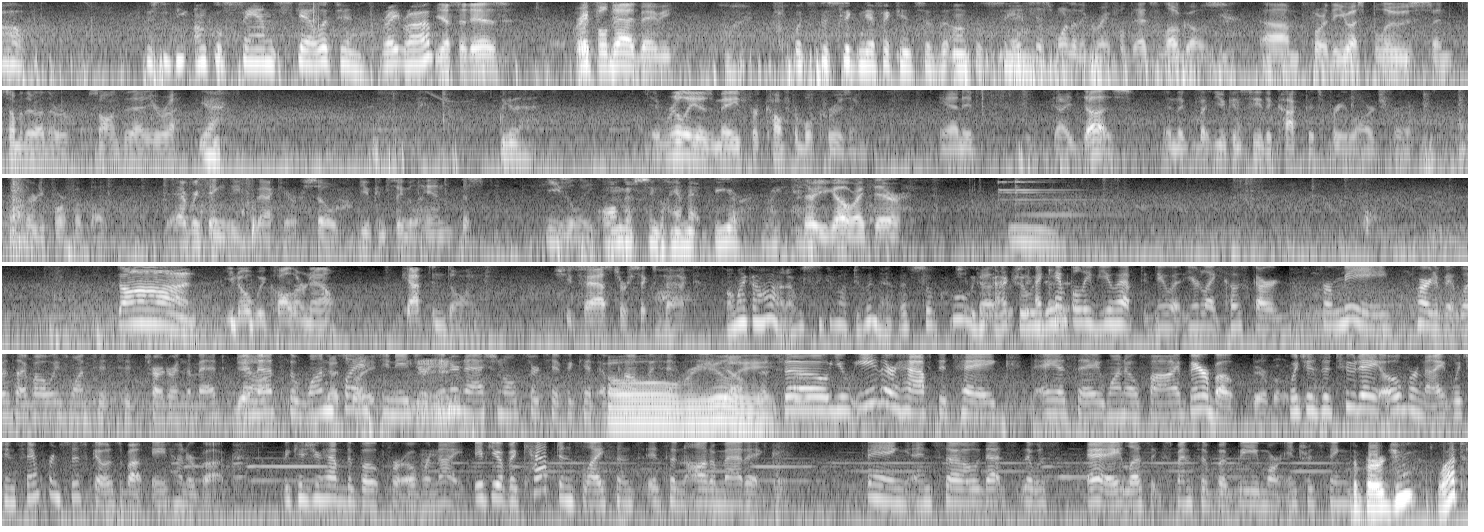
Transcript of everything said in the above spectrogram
Oh, this is the Uncle Sam skeleton, right, Rob? Yes, it is. Grateful What's the- Dead, baby. What's the significance of the Uncle Sam? It's just one of the Grateful Dead's logos um, for the U.S. blues and some of their other songs of that era. yeah. Look at that. It really is made for comfortable cruising, and it it does. And the, but you can see the cockpit's pretty large for a 34 foot boat. Everything leads back here, so you can single hand this easily. Oh, I'm gonna single hand that beer right now. There you go, right there. Mm. Dawn. You know what we call her now? Captain Dawn. She passed her six pack. Oh. Oh my God! I was thinking about doing that. That's so cool. You passed her actually I can't it. believe you have to do it. You're like Coast Guard. For me, part of it was I've always wanted to charter in the Med. Yeah, and that's the one that's place right. you need your mm-hmm. international certificate of Oh, competency. really? Yeah, that's So you either have to take ASA 105 bareboat, Bareboat. which is a two-day overnight, which in San Francisco is about 800 bucks because you have the boat for overnight. If you have a captain's license, it's an automatic thing, and so that's that was a less expensive, but b more interesting. The Burgee? What?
